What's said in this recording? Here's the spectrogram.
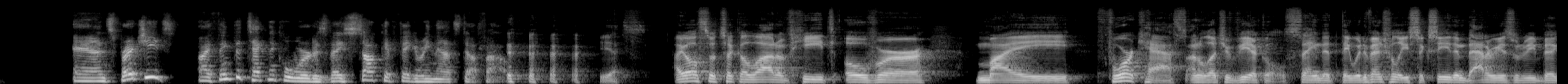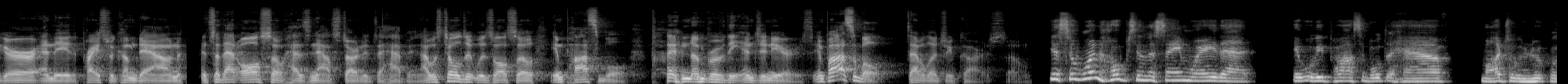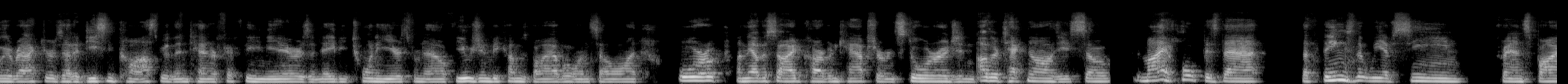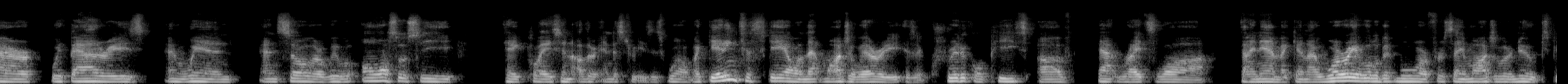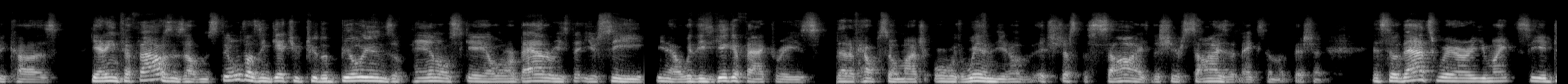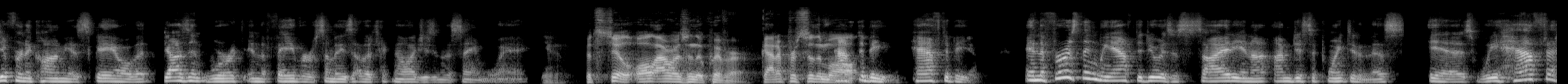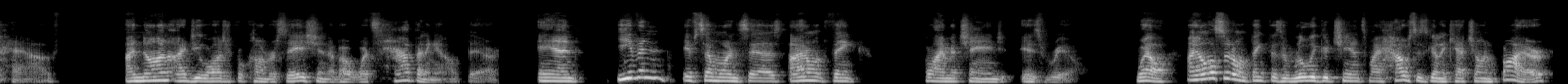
And spreadsheets, I think the technical word is they suck at figuring that stuff out. yes. I also took a lot of heat over my forecast on electric vehicles, saying that they would eventually succeed and batteries would be bigger and they, the price would come down. And so that also has now started to happen. I was told it was also impossible by a number of the engineers. Impossible to have electric cars. So yeah, so one hopes in the same way that it will be possible to have modular nuclear reactors at a decent cost within 10 or 15 years, and maybe 20 years from now, fusion becomes viable and so on. Or on the other side, carbon capture and storage and other technologies. So, my hope is that the things that we have seen transpire with batteries and wind and solar, we will also see take place in other industries as well. But getting to scale and that modularity is a critical piece of that Wright's law dynamic. And I worry a little bit more for, say, modular nukes because getting to thousands of them still doesn't get you to the billions of panel scale or batteries that you see, you know, with these gigafactories that have helped so much, or with wind, you know, it's just the size, the sheer size that makes them efficient. And so that's where you might see a different economy of scale that doesn't work in the favor of some of these other technologies in the same way. Yeah. But still, all arrows in the quiver. Got to pursue them all. Have to be. Have to be. And the first thing we have to do as a society, and I, I'm disappointed in this, is we have to have a non ideological conversation about what's happening out there. And even if someone says, I don't think climate change is real, well, I also don't think there's a really good chance my house is going to catch on fire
